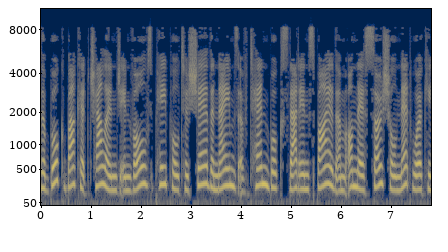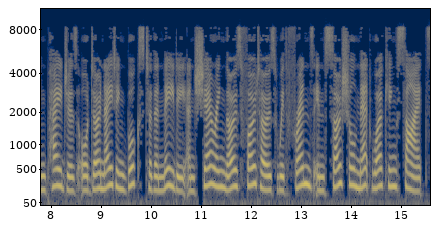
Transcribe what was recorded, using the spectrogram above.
The Book Bucket Challenge involves people to share the names of 10 books that inspire them on their social networking pages or donating books to the needy and sharing those photos with friends in social networking sites.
